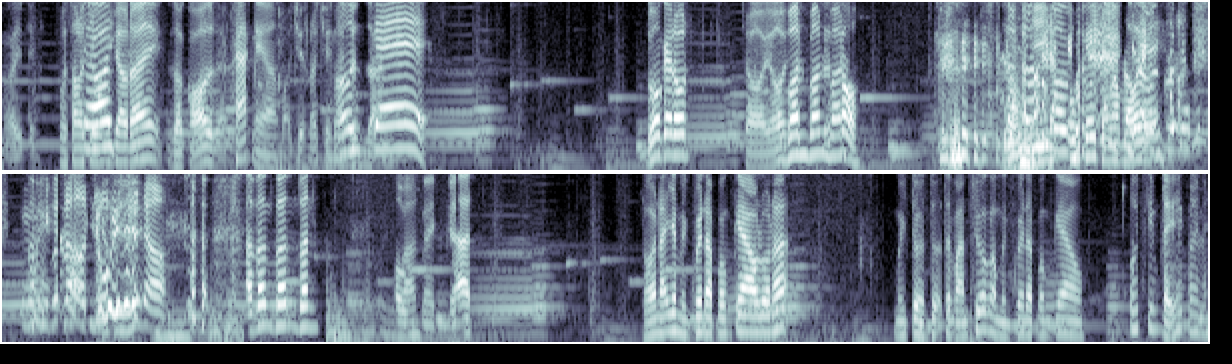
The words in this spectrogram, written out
Đấy đi. Rồi sau này Trời chưa keo đấy. Giờ có rồi lại khác nè, mọi chuyện nó trở nên đơn Ok giản. Đúng không Kedon? Trời Ờ, ơi. Vân vân vân. Gì đặt con kêu chặn học đội ấy Nó chui thế nhờ. À vân vân vân. Oh my god. rồi nãy giờ mình quên đặt bông keo luôn á mình tưởng tượng tới ván trước mà mình quên đặt bông keo Ôi tim đẩy hết con này này.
